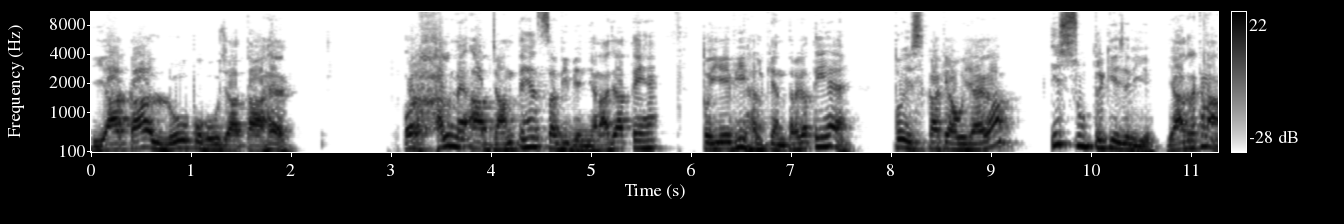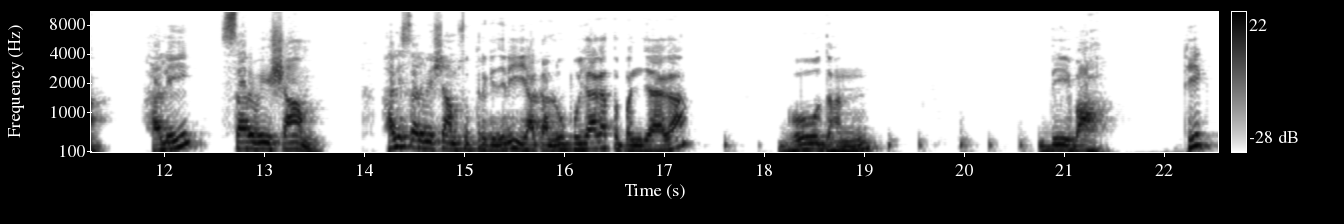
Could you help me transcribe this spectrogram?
या का लोप हो जाता है। और हल में आप जानते हैं, सभी व्यंजन आ जाते हैं तो ये भी हल के अंतर्गत ही है। तो इसका क्या हो जाएगा? इस सूत्र के ज़रिए, याद रखना, हली सर्वेशम हली सर्वेशम सूत्र के ज़रिए या का लोप हो जाएगा तो बन जाएगा, भोधन देवाह ठीक?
